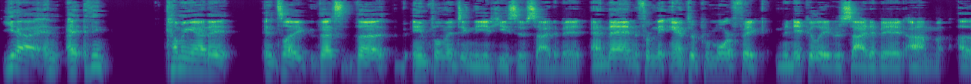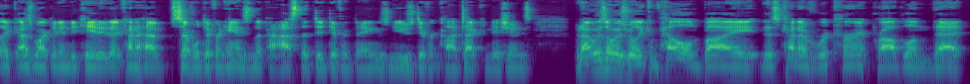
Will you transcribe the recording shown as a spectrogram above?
Yeah, and I think coming at it it's like that's the implementing the adhesive side of it, and then from the anthropomorphic manipulator side of it, um, uh, like as Mark had indicated, I kind of have several different hands in the past that did different things and used different contact conditions. But I was always really compelled by this kind of recurrent problem that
